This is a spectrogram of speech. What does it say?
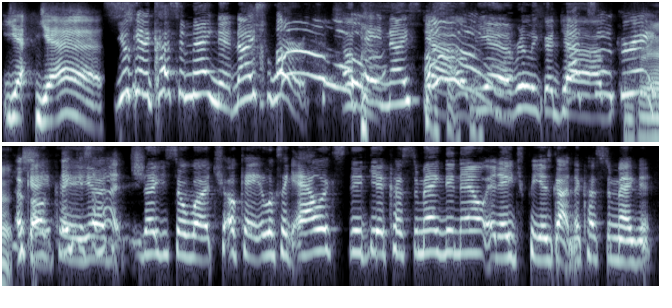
Yeah. Yes. You get a custom magnet. Nice work. Oh! Okay, nice job. Oh! Yeah, really good job. That's so great. Congrats. Okay. Thank you yeah, so much. Thank you so much. Okay, it looks like Alex did get a custom magnet now, and HP has gotten a custom magnet.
